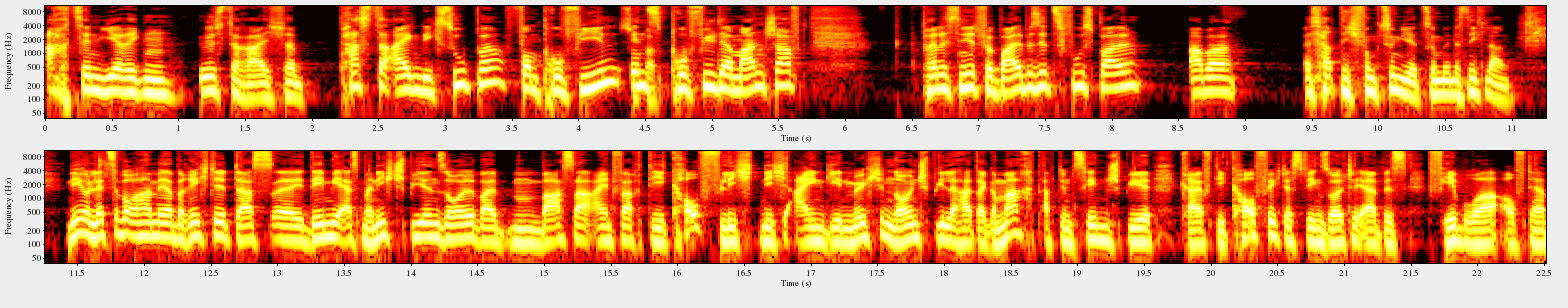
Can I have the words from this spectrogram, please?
18-jährigen Österreicher. Passte eigentlich super vom Profil super. ins Profil der Mannschaft. Prädestiniert für Ballbesitz, Fußball, aber es hat nicht funktioniert, zumindest nicht lang. Nee, und letzte Woche haben wir ja berichtet, dass äh, Demi erstmal nicht spielen soll, weil Barca einfach die Kaufpflicht nicht eingehen möchte. Neun Spiele hat er gemacht. Ab dem zehnten Spiel greift die Kaufpflicht. Deswegen sollte er bis Februar auf der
